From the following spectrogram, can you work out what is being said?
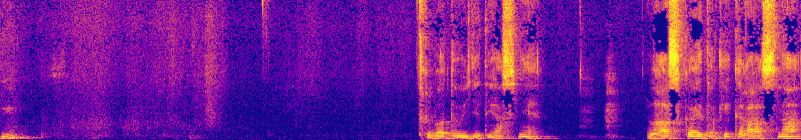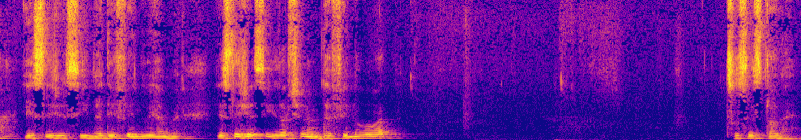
hm? Třeba to vidět jasně. Láska je taky krásná, jestliže si ji nedefinujeme. Jestliže si ji začneme definovat, co se stane?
